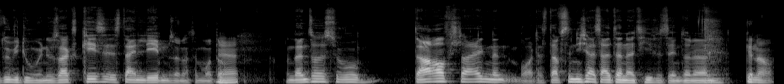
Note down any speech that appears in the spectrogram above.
so wie du, wenn du sagst, Käse ist dein Leben, so nach dem Motto, Ja. Und dann sollst du darauf steigen, dann, boah, das darfst du nicht als Alternative sehen, sondern Genau,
